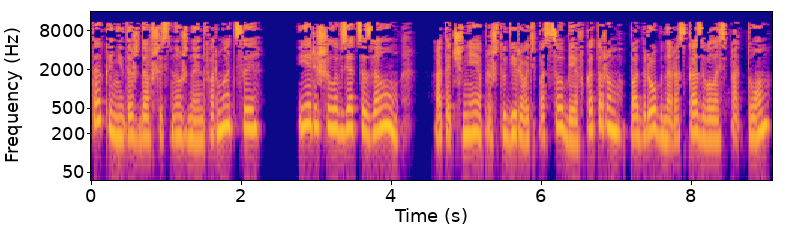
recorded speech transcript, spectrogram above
Так и не дождавшись нужной информации, я решила взяться за ум, а точнее проштудировать пособие, в котором подробно рассказывалось о том,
